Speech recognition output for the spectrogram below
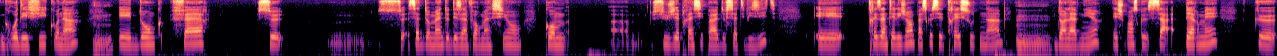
gros défi qu'on a. Mhm. Et donc, faire ce, ce, domaine de désinformation comme euh, sujet principal de cette visite est très intelligent parce que c'est très soutenable mhm. dans l'avenir. Et je pense que ça permet que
